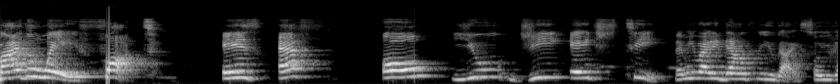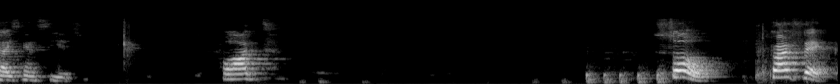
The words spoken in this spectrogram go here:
By the way, fought is F O U G H T. Let me write it down for you guys so you guys can see it. Fought. So, perfect.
